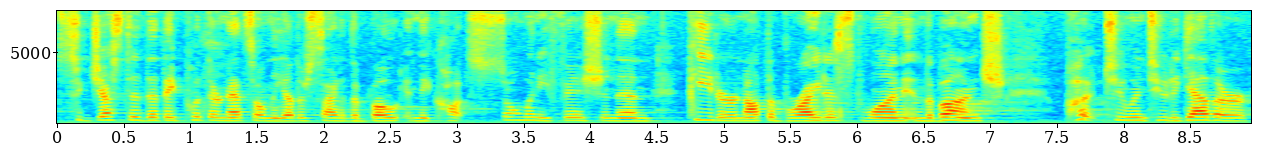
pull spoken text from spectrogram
suggested that they put their nets on the other side of the boat, and they caught so many fish. And then Peter, not the brightest one in the bunch, put two and two together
